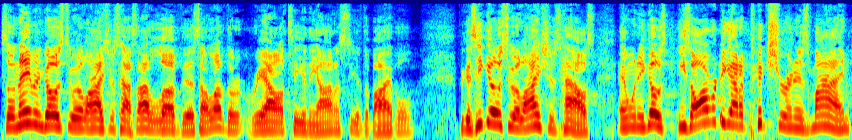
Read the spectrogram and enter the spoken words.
So Naaman goes to Elisha's house. I love this. I love the reality and the honesty of the Bible. Because he goes to Elisha's house, and when he goes, he's already got a picture in his mind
